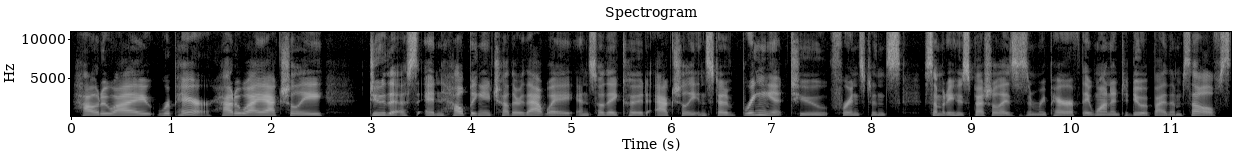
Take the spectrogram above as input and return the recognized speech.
how do I repair? How do I actually do this and helping each other that way. And so they could actually, instead of bringing it to, for instance, somebody who specializes in repair, if they wanted to do it by themselves,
